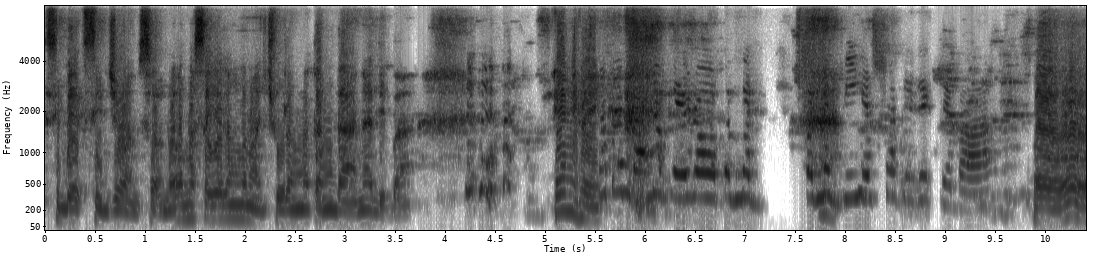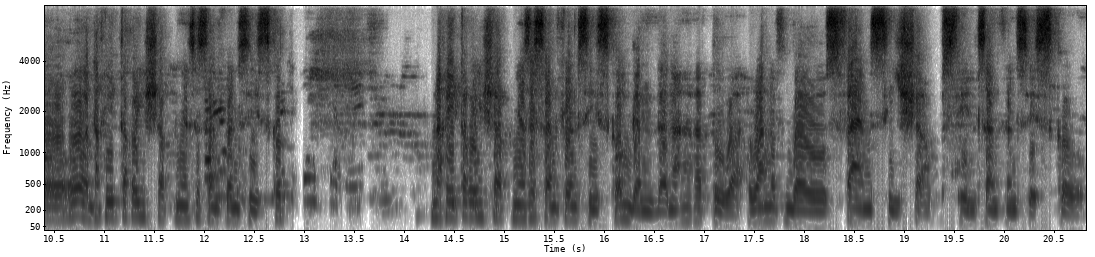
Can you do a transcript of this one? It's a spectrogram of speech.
si Betsy Johnson. No? Masaya lang naman, tsurang matanda na, di ba? Anyway. Matanda na, pero pag nag pag nagbihis siya, direct, di ba? Oo, oo, oo, oo. Nakita ko yung shop niya sa San Francisco. Nakita ko yung shop niya sa San Francisco. Ang ganda, nakakatuwa. One of those fancy shops in San Francisco.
